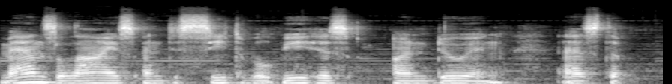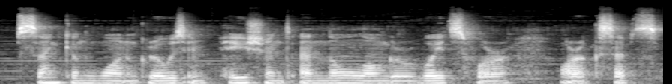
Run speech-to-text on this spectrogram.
Man's lies and deceit will be his undoing, as the sunken one grows impatient and no longer waits for or accepts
